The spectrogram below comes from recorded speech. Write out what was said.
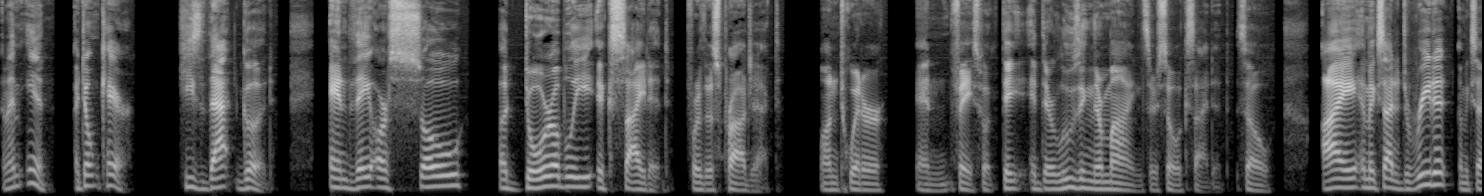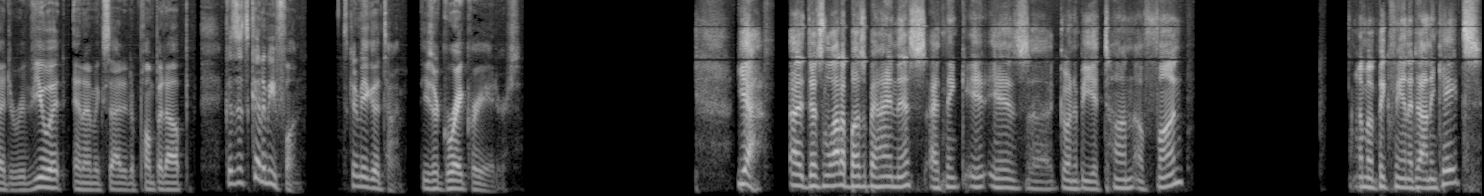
and I'm in. I don't care. He's that good. And they are so adorably excited for this project on Twitter and Facebook. They they're losing their minds. They're so excited. So I am excited to read it. I'm excited to review it, and I'm excited to pump it up because it's going to be fun. It's going to be a good time. These are great creators. Yeah, uh, there's a lot of buzz behind this. I think it is uh, going to be a ton of fun. I'm a big fan of Donny Cates.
